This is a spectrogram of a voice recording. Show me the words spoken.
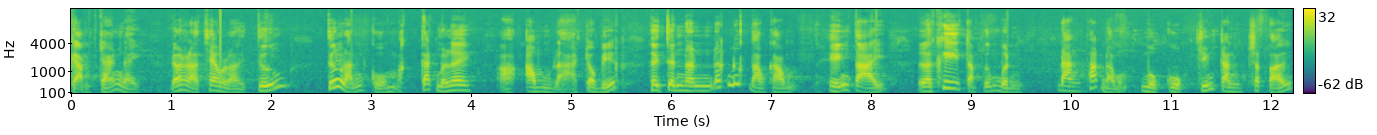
cảm tráng này. Đó là theo lời tướng tướng lãnh của mặt cách Lê à, ông đã cho biết thì tình hình đất nước Tàu Cộng hiện tại là khi Tập Cận Bình đang phát động một cuộc chiến tranh sắp tới.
